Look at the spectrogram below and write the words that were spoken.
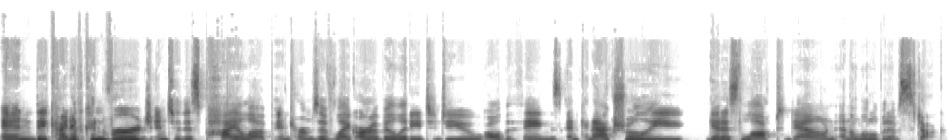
And they kind of converge into this pile up in terms of like our ability to do all the things and can actually get us locked down and a little bit of stuck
